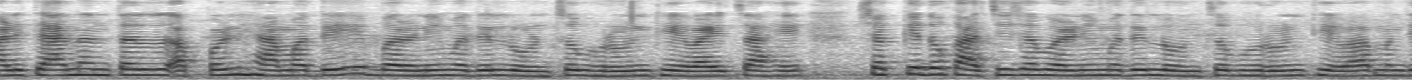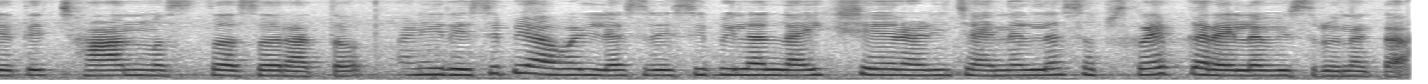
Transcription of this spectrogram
आणि त्यानंतर आपण ह्यामध्ये बरणीमध्ये लोणचं भरून ठेवायचं आहे. शक्यतो काचेच्या बरणीमध्ये लोणचं भरून ठेवा म्हणजे ते छान मस्त असं राहतं. आणि रेसिपी आवडल्यास रेसिपीला लाईक शेअर आणि चॅनलला सबस्क्राईब करायला विसरू नका.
